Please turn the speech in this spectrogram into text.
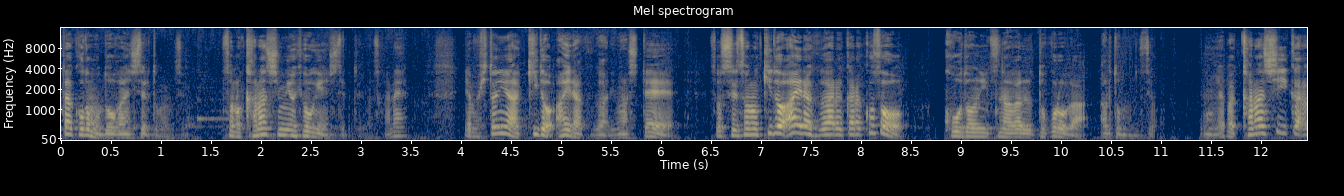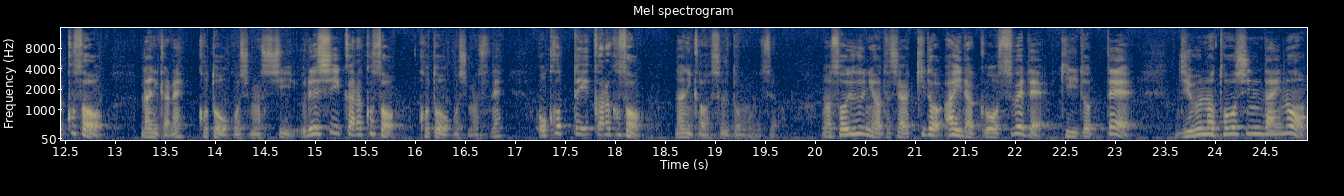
たことも動画にしてると思うんですよ。その悲しみを表現してるといいますかね。やっぱ人には喜怒哀楽がありましてそしてその喜怒哀楽があるからこそ行動につながるところがあると思うんですよ。うん、やっぱり悲しいからこそ何かねことを起こしますし嬉しいからこそことを起こしますね。怒っているからこそ何かをすると思うんですよ、まあ、そういうふうに私は喜怒哀楽を全て切り取って自分の等身大の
